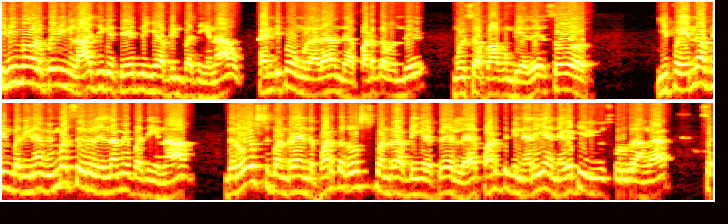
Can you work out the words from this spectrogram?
சினிமாவில் போய் நீங்க லாஜிக்கை தேடினீங்க அப்படின்னு பாத்தீங்கன்னா கண்டிப்பா உங்களால அந்த படத்தை வந்து முழுசா பார்க்க முடியாது. ஸோ இப்போ என்ன அப்படின்னு பாத்தீங்கன்னா விமர்சகர்கள் எல்லாமே பாத்தீங்கன்னா இந்த ரோஸ்ட் பண்றேன் இந்த படத்தை ரோஸ்ட் பண்றேன் அப்படிங்கிற பேர்ல படத்துக்கு நிறைய நெகட்டிவ் ரிவ்யூஸ் கொடுக்குறாங்க. ஸோ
